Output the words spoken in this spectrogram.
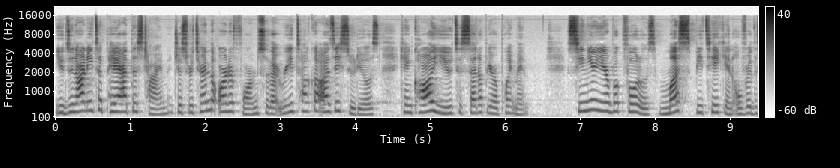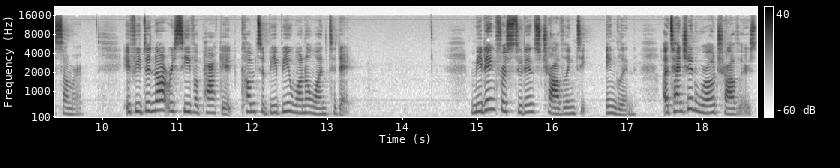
You do not need to pay at this time. Just return the order form so that Reed Takaaze Studios can call you to set up your appointment. Senior yearbook photos must be taken over the summer. If you did not receive a packet, come to BB 101 today. Meeting for students traveling to England. Attention world travelers,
